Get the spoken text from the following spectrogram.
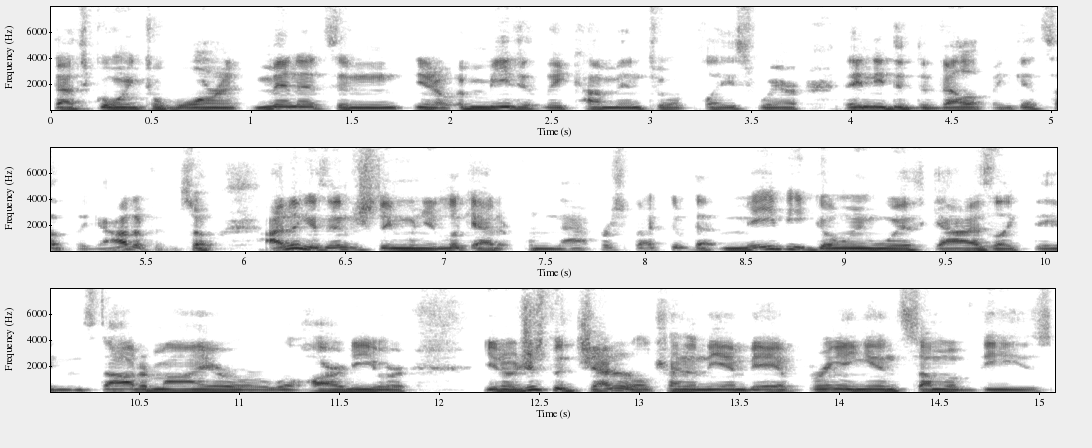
that's going to warrant minutes and you know immediately come into a place where they need to develop and get something out of him. So I think it's interesting when you look at it from that perspective that maybe going with guys like Damon Stoudamire or Will Hardy or you know just the general trend in the NBA of bringing in some of these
